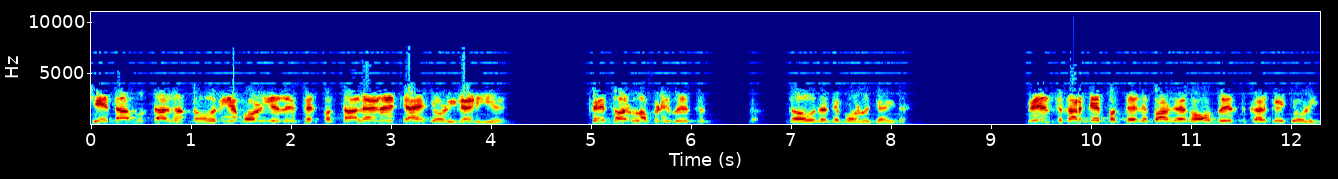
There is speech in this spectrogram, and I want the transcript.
ਜੇ ਤਾਂ ਮੁੱਦਾ ਸੰਤੋਖ ਦੀਆਂ ਪੌੜੀਆਂ ਨੇ ਫਿਰ ਪੱਤਾ ਲੈਣਾ ਚਾਹੇ ਝੋੜੀ ਲੈਣੀ ਹੈ, ਫਿਰ ਤੁਹਾਨੂੰ ਆਪਣੀ ਮਿਹਨਤ ਦਾ ਉਹਦੇ ਤੇ ਪਾਉਣਾ ਚਾਹੀਦਾ ਮਿਹਨਤ ਕਰਕੇ ਪੱਤੇ ਤੇ ਪਾ ਕੇ ਖਾਓ, ਮਿਹਨਤ ਕਰਕੇ ਝੋੜੀ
